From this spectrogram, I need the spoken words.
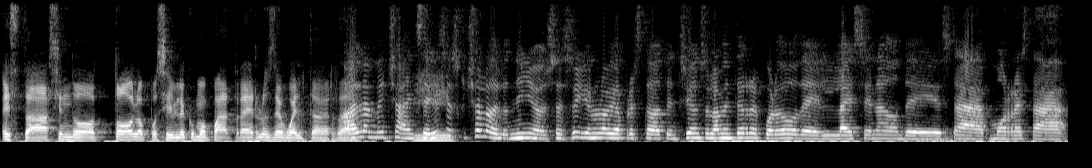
está haciendo todo lo posible como para traerlos de vuelta, ¿verdad? Ah, la mecha, ¿en serio se escucha lo de los niños? Eso yo no lo había prestado atención, solamente recuerdo de la escena donde esta morra está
